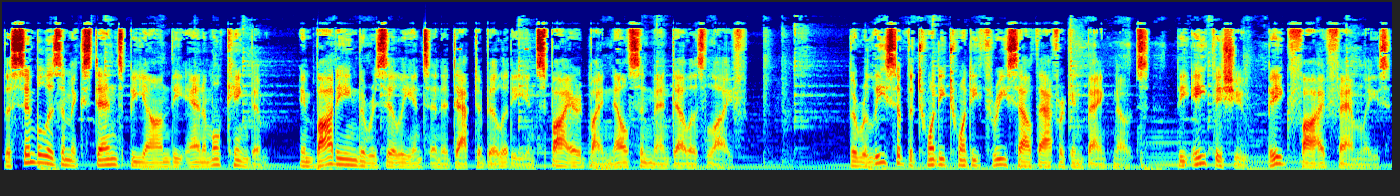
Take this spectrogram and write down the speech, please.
The symbolism extends beyond the animal kingdom, embodying the resilience and adaptability inspired by Nelson Mandela's life. The release of the 2023 South African banknotes, the eighth issue, Big Five Families,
